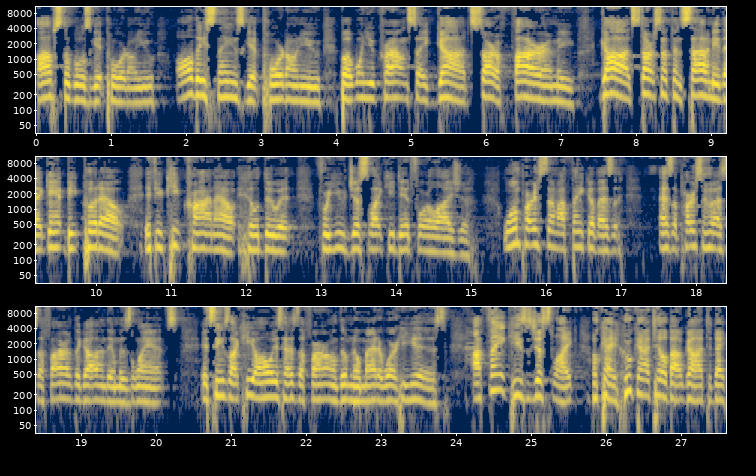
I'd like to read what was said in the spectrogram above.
obstacles get poured on you, all these things get poured on you. But when you cry out and say, God, start a fire in me. God, start something inside of me that can't be put out. If you keep crying out, He'll do it for you just like He did for Elijah. One person I think of as a, as a person who has the fire of the God in them is Lance. It seems like he always has the fire on them no matter where he is. I think he's just like, okay, who can I tell about God today?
